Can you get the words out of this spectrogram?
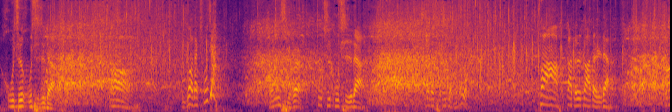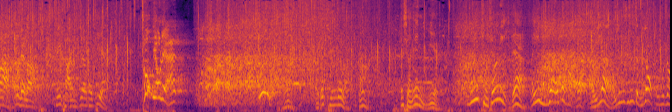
呼哧呼哧的啊，你给我带出去。完，你媳妇儿呼哧呼哧的，让他去捡个布，啪嘎噔儿嘎噔儿的啊，过来了，没卡你就让他进，臭不要脸！我都听着了啊，我想念你，我也挺想你的。哎呀，你腰不好，哎呀，我一会儿给你整药敷上。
